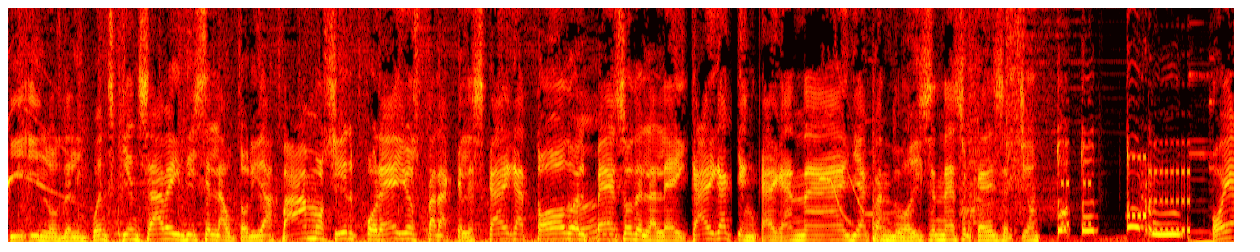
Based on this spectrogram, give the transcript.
Y, los delincuentes, quién sabe, y dice la autoridad, vamos a ir por ellos para que les caiga todo el peso de la ley. Caiga quien caiga, nah, ya cuando dicen eso, qué decepción. Oye,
